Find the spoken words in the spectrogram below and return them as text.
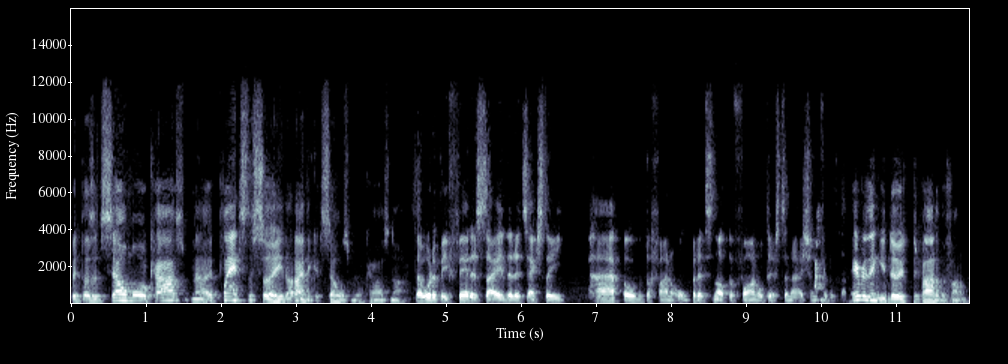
But does it sell more cars? No, it plants the seed. I don't think it sells more cars, no. So would it be fair to say that it's actually part of the funnel, but it's not the final destination for the Everything you do is part of the funnel.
